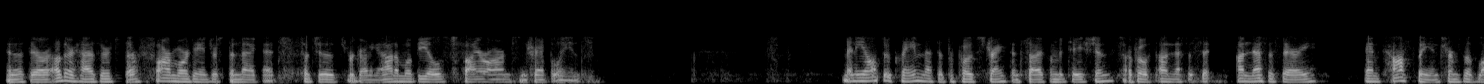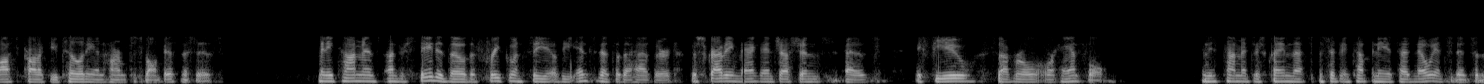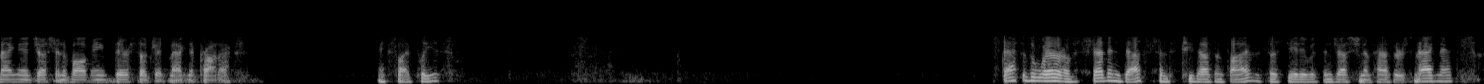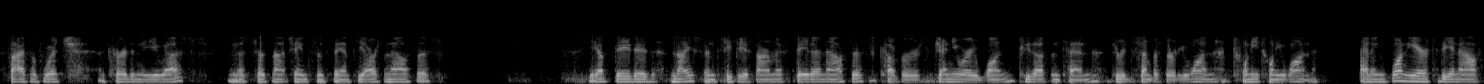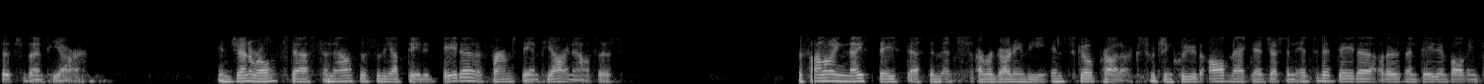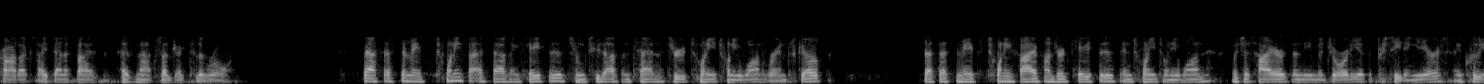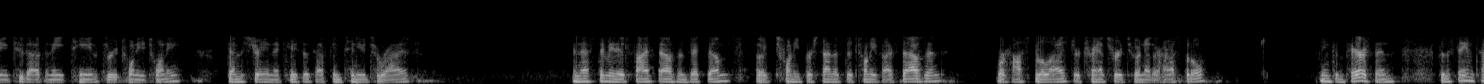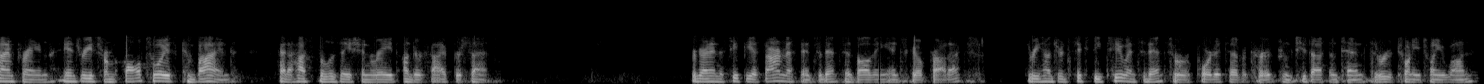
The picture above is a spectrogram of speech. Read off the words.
and that there are other hazards that are far more dangerous than magnets, such as regarding automobiles, firearms, and trampolines. Many also claim that the proposed strength and size limitations are both unnecessary, unnecessary and costly in terms of lost product utility and harm to small businesses. Many comments understated, though, the frequency of the incidence of the hazard, describing magnet ingestions as a few, several, or handful. And these commenters claim that specific companies had no incidents of magnet ingestion involving their subject magnet products. Next slide, please. Staff is aware of seven deaths since 2005 associated with ingestion of hazardous magnets, five of which occurred in the US, and this has not changed since the NPR's analysis. The updated NEISS and CPS RMS data analysis covers January 1, 2010 through December 31, 2021, adding one year to the analysis for the NPR. In general, staff's analysis of the updated data affirms the NPR analysis. The following NEISS-based estimates are regarding the in-scope products, which include all magnet ingestion incident data other than data involving products identified as not subject to the rule. Staff estimates 25,000 cases from 2010 through 2021 were in scope. Staff estimates 2,500 cases in 2021, which is higher than the majority of the preceding years, including 2018 through 2020, demonstrating that cases have continued to rise. An estimated 5,000 victims, so 20% of the 25,000, were hospitalized or transferred to another hospital. In comparison, for the same time frame, injuries from all toys combined had a hospitalization rate under 5%. Regarding the CPS RMS incidents involving in-scope products, 362 incidents were reported to have occurred from 2010 through 2021,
